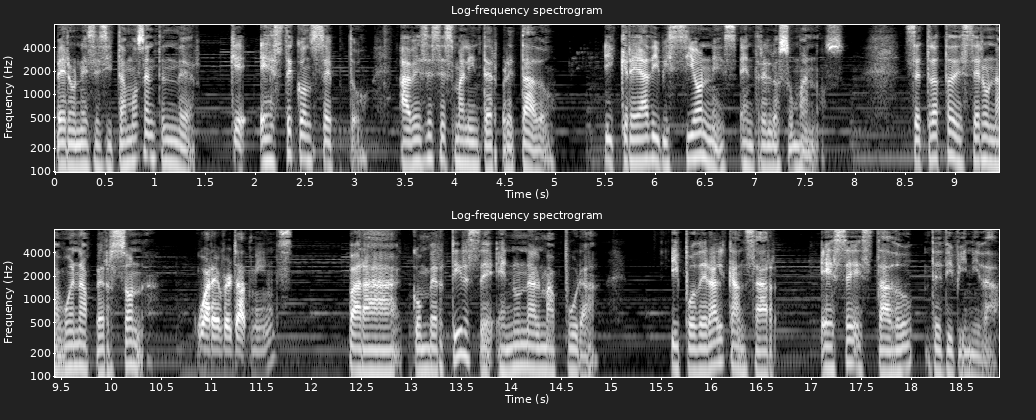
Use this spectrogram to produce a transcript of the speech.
Pero necesitamos entender que este concepto a veces es malinterpretado y crea divisiones entre los humanos. Se trata de ser una buena persona, whatever that means, para convertirse en un alma pura y poder alcanzar ese estado de divinidad.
